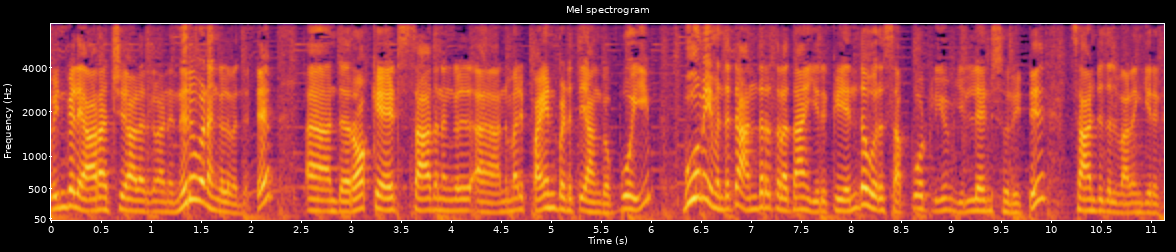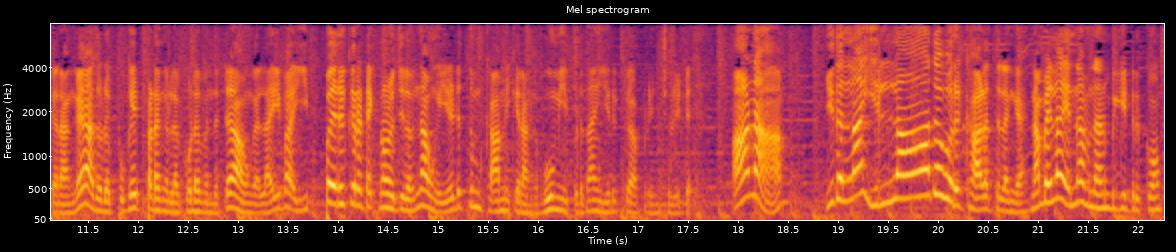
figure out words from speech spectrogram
வின் விண்வெளி ஆராய்ச்சியாளர்களான நிறுவனங்கள் வந்துட்டு அந்த ராக்கெட் சாதனங்கள் அந்த மாதிரி பயன்படுத்தி அங்கே போய் பூமி வந்துட்டு அந்தரத்தில் தான் இருக்குது எந்த ஒரு சப்போர்ட்லையும் இல்லைன்னு சொல்லிட்டு சான்றிதழ் வழங்கியிருக்கிறாங்க. அதோட புகைப்படங்களை கூட வந்துட்டு அவங்க லைவாக இப்போ இருக்கிற டெக்னாலஜியில் வந்து அவங்க எடுத்தும் காமிக்கிறாங்க. பூமி இப்படி தான் இருக்குது அப்படின்னு சொல்லிட்டு. ஆனால் இதெல்லாம் இல்லாத ஒரு காலத்துலங்க. நம்ம எல்லாம் என்ன நம்பிக்கிட்டு இருக்கோம்?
